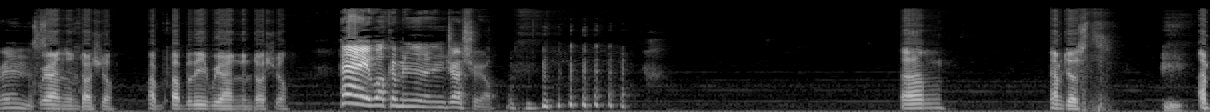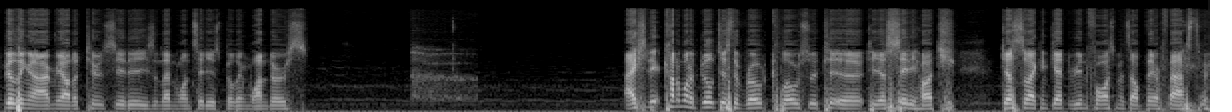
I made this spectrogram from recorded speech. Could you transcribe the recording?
we're in the We're in the industrial. I, I believe we are in the industrial. Hey, welcome to the industrial. Um, I'm just. I'm building an army out of two cities, and then one city is building wonders. I actually kind of want to build just a road closer to to your city, Hutch, just so I can get reinforcements up there faster.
